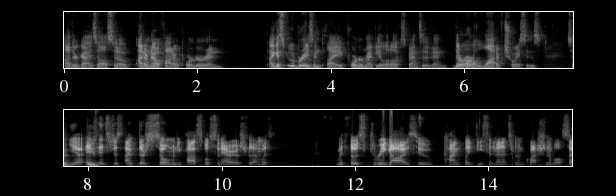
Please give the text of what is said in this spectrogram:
other guys also. I don't know if Otto Porter and I guess Oubre's in play. Porter might be a little expensive, and there are a lot of choices. So yeah, it's, it's just I, there's so many possible scenarios for them with with those three guys who kind of played decent minutes for them questionable. So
